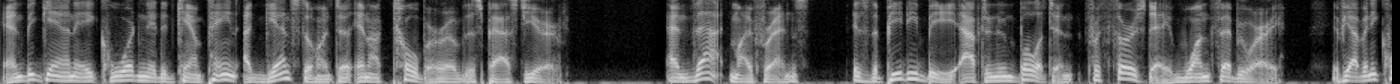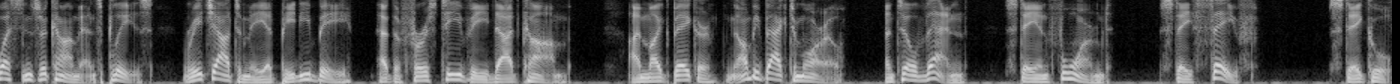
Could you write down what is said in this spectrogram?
and began a coordinated campaign against the junta in October of this past year. And that, my friends, is the PDB Afternoon Bulletin for Thursday, 1 February. If you have any questions or comments, please reach out to me at pdb at thefirsttv.com. I'm Mike Baker, and I'll be back tomorrow. Until then, stay informed, stay safe, stay cool.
